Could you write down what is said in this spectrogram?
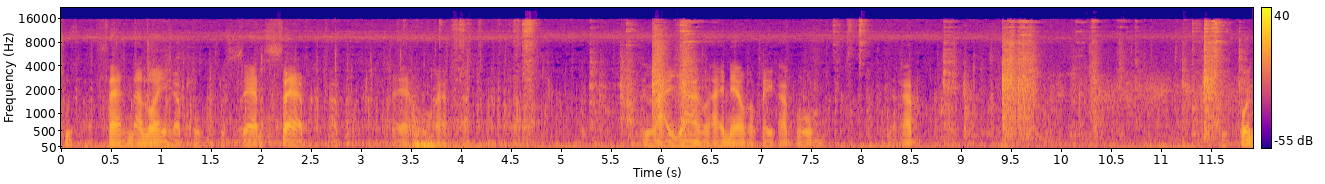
สุดแสนอร่อยครับผมสุดแสนแซ่บครับแซ่บมากครับ หลายอย่างหลายแนวเข้าไปครับผมนะครับ ทุกคน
